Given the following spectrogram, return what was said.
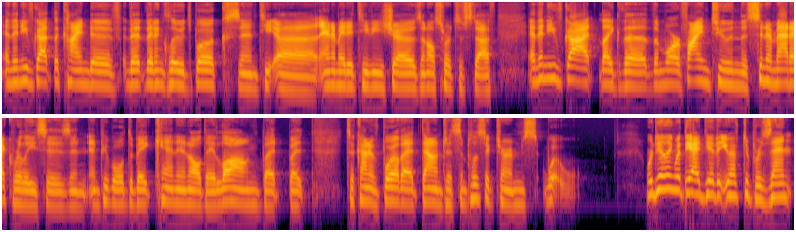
and then you've got the kind of that that includes books and t- uh, animated TV shows and all sorts of stuff, and then you've got like the the more fine tuned the cinematic releases, and and people will debate canon all day long, but but to kind of boil that down to simplistic terms, we're dealing with the idea that you have to present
